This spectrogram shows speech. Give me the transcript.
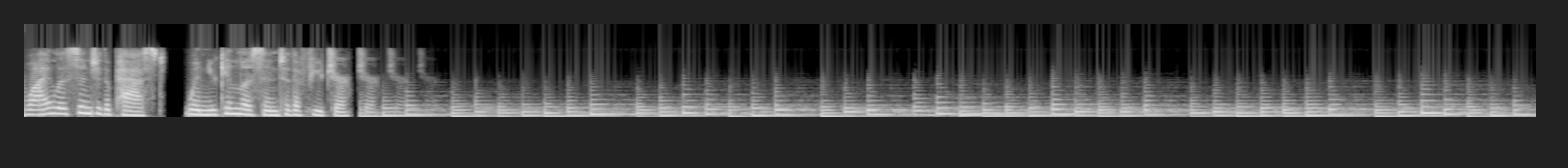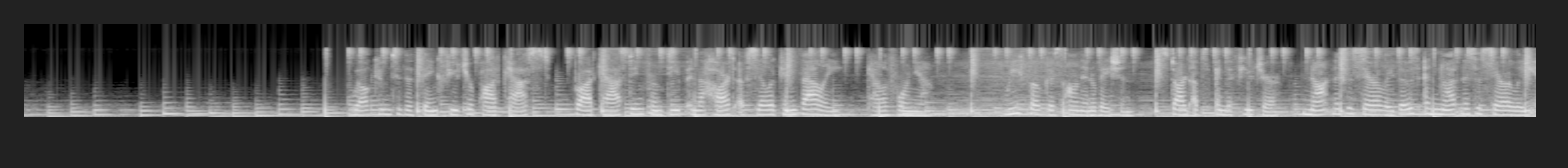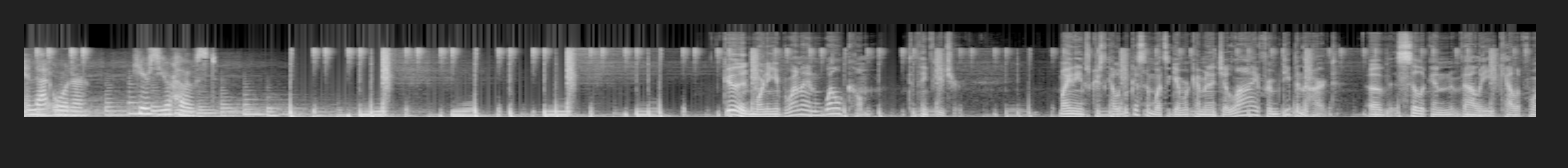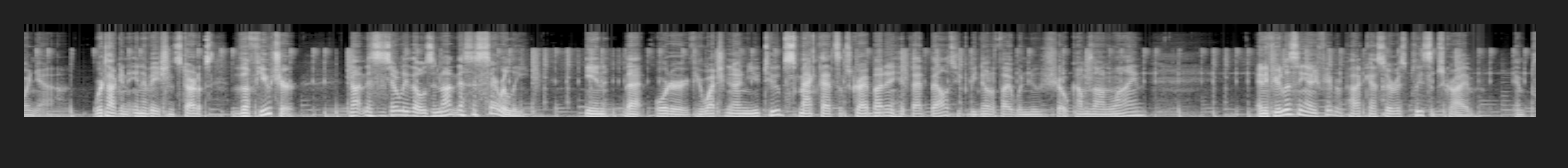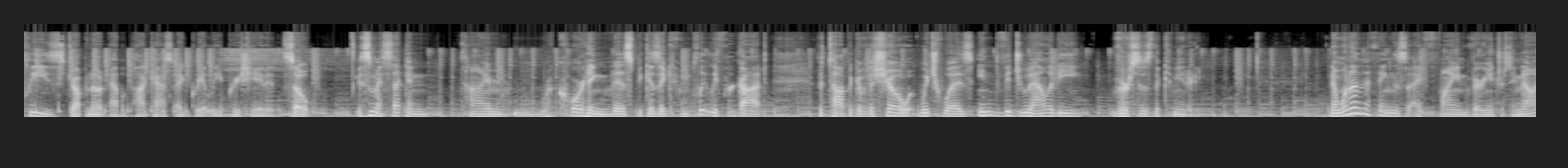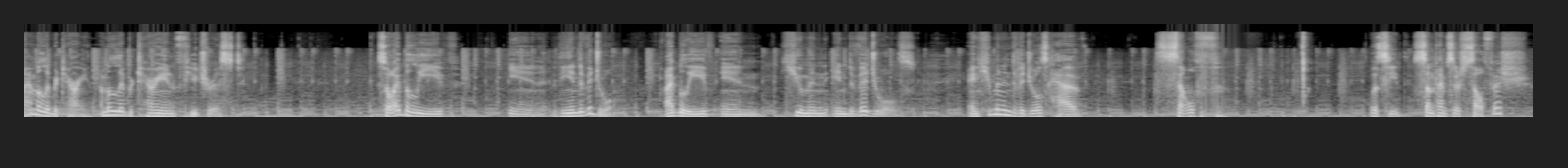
Why listen to the past when you can listen to the future? Welcome to the Think Future podcast, broadcasting from deep in the heart of Silicon Valley, California. We focus on innovation, startups, in the future, not necessarily those and not necessarily in that order. Here's your host. Good morning, everyone, and welcome to Think Future. My name is Chris Kalaboukis, and once again, we're coming at you live from deep in the heart of Silicon Valley, California. We're talking innovation startups, the future, not necessarily those, and not necessarily in that order. If you're watching on YouTube, smack that subscribe button hit that bell so you can be notified when new show comes online. And if you're listening on your favorite podcast service, please subscribe and please drop a note Apple Podcasts. I greatly appreciate it. So this is my second time recording this because I completely forgot the topic of the show, which was individuality versus the community. Now, one of the things I find very interesting, now I'm a libertarian, I'm a libertarian futurist. So I believe in the individual. I believe in human individuals. And human individuals have self, let's see, sometimes they're selfish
